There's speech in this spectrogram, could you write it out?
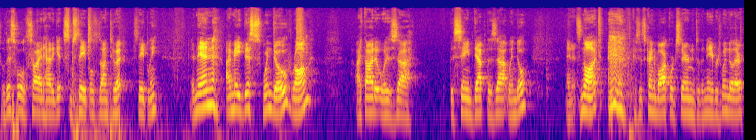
So this whole side had to get some staples done to it, stapling. And then I made this window wrong. I thought it was uh, the same depth as that window, and it's not, because it's kind of awkward staring into the neighbor's window there.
